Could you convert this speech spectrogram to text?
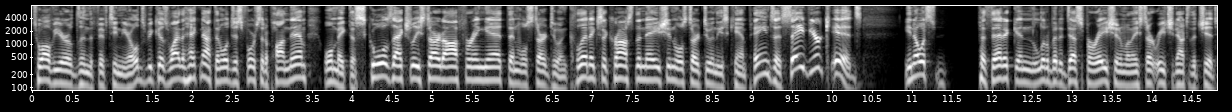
12 year olds and the 15 year olds? Because why the heck not? Then we'll just force it upon them. We'll make the schools actually start offering it. Then we'll start doing clinics across the nation. We'll start doing these campaigns that save your kids. You know what's pathetic and a little bit of desperation when they start reaching out to the kids?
